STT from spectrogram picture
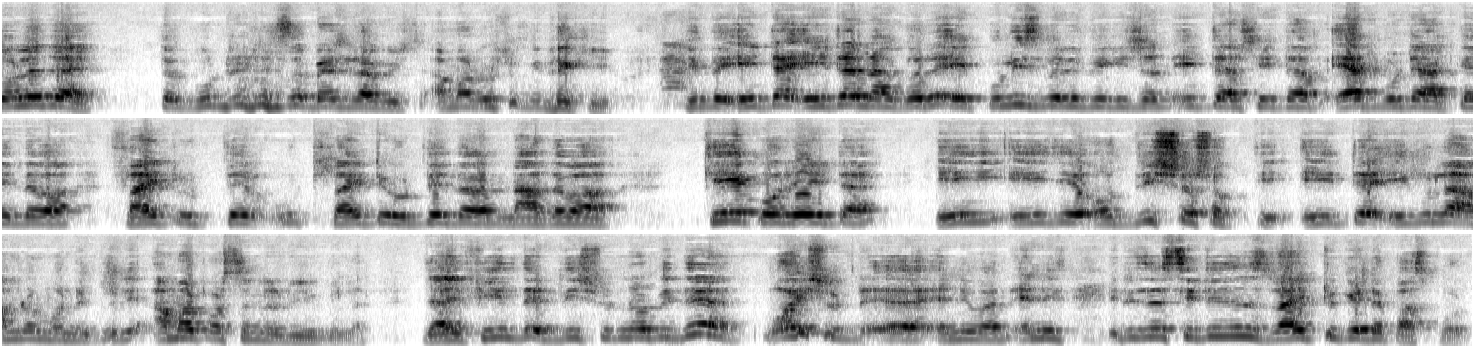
চলে যায়, তো গুড রিটার্নস ব্যাড রাবিশ আমার অসুবিধা কি? কিন্তু এটা এটা না করে এই পুলিশ ভেরিফিকেশন এটা সেটা এয়ারপোর্টে আটকাই দেওয়া ফ্লাইট উঠতে ফ্লাইটে উঠতে দেওয়া, না দেওয়া, কে করে এটা? এই এই যে অদৃশ্য শক্তি, এইটা, এগুলা আমরা মনে করি আমার পার্সোনাল ভিউগুলা যে I feel that this should not be there why should anyone any it is a citizen's right to get a passport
